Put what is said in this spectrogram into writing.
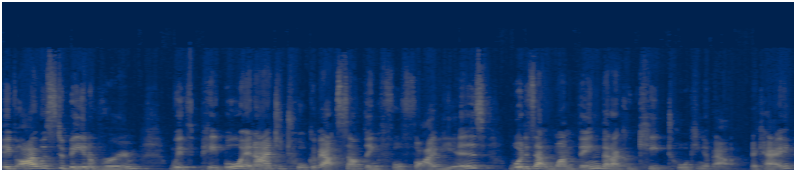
if I was to be in a room with people and I had to talk about something for five years, what is that one thing that I could keep talking about? Okay.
